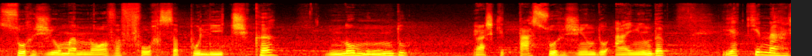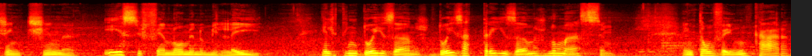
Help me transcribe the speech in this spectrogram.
Surgiu uma nova força política no mundo, eu acho que está surgindo ainda, e aqui na Argentina, esse fenômeno Milley, ele tem dois anos, dois a três anos no máximo. Então veio um cara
